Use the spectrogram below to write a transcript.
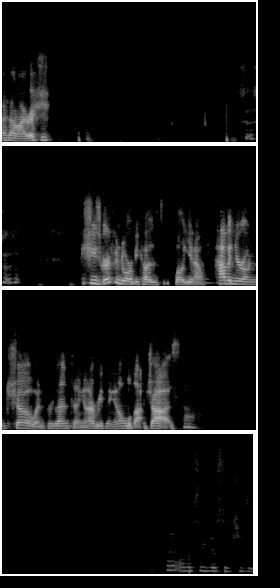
I sound Irish she's Gryffindor because, well, you know, having your own show and presenting and everything and all of that jazz. I honestly just think she's a.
